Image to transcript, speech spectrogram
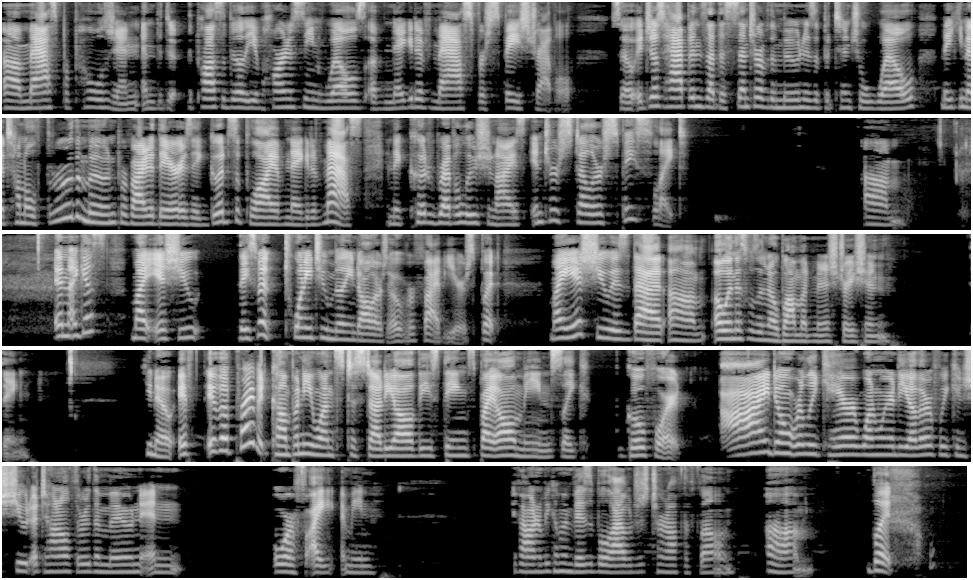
uh, mass propulsion and the, the possibility of harnessing wells of negative mass for space travel. So it just happens that the center of the moon is a potential well, making a tunnel through the moon provided there is a good supply of negative mass, and it could revolutionize interstellar spaceflight. Um, and I guess my issue, they spent $22 million over five years, but my issue is that, um, oh, and this was an Obama administration thing. You know, if, if a private company wants to study all these things, by all means, like, go for it. I don't really care one way or the other if we can shoot a tunnel through the moon and, or if I, I mean, if I want to become invisible, I would just turn off the phone. Um, but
